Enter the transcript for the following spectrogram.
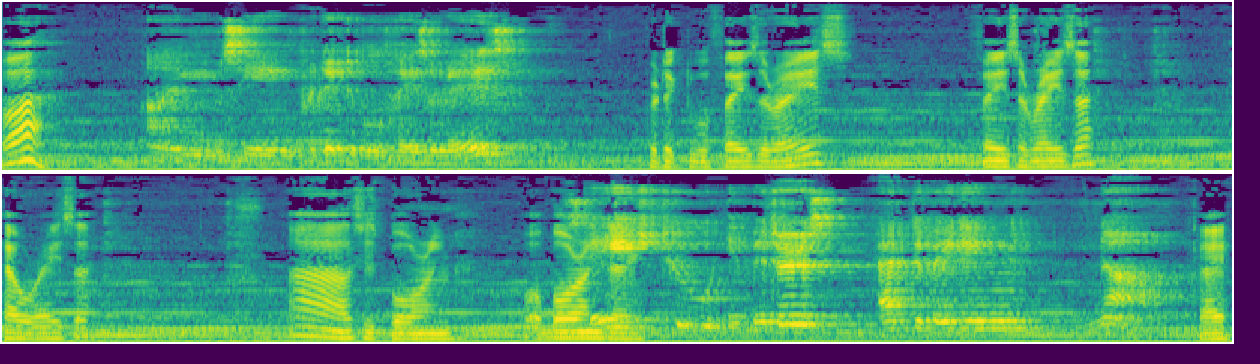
Ah, I'm seeing predictable phase arrays. predictable phase arrays. Phase eraser. Hellraiser. Ah, this is boring. What a boring day. Stage two emitters activating now. Okay.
